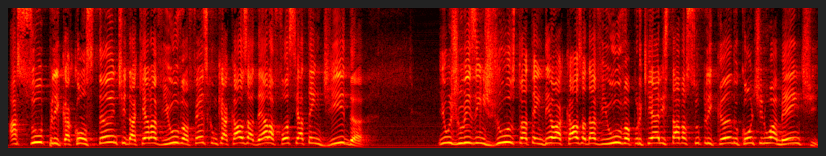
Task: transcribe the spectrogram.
a súplica constante daquela viúva fez com que a causa dela fosse atendida. E um juiz injusto atendeu a causa da viúva porque ela estava suplicando continuamente.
